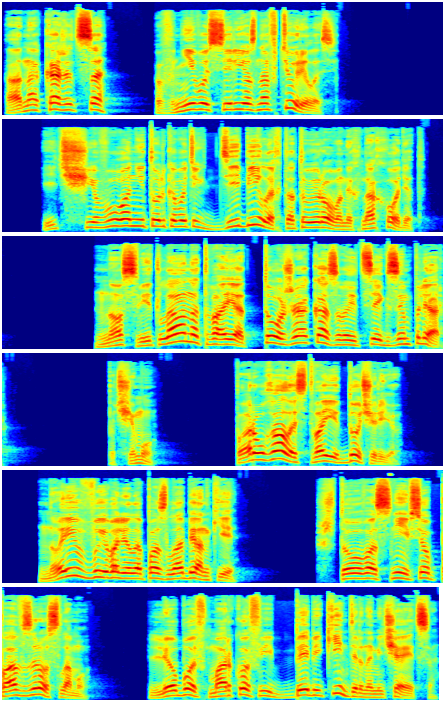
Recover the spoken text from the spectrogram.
Она, кажется, в него серьезно втюрилась. И чего они только в этих дебилах татуированных находят? Но Светлана твоя тоже, оказывается, экземпляр. Почему? Поругалась твоей дочерью. Но и вывалила по злобянке что у вас с ней все по-взрослому? Любовь, морковь и бэби-киндер намечается.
